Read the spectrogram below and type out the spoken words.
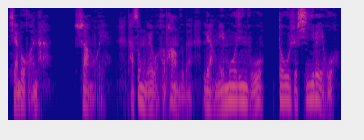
先不还他了。上回他送给我和胖子的两枚摸金符都是西贝货，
